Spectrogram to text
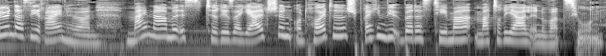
Schön, dass Sie reinhören. Mein Name ist Theresa Jaltschen und heute sprechen wir über das Thema Materialinnovation.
